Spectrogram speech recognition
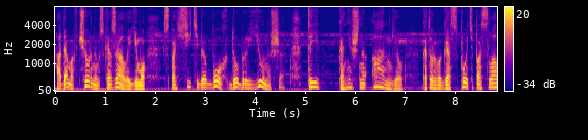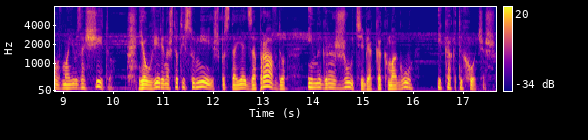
А дама в черном сказала ему, «Спаси тебя Бог, добрый юноша! Ты, конечно, ангел, которого Господь послал в мою защиту. Я уверена, что ты сумеешь постоять за правду и награжу тебя, как могу и как ты хочешь».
